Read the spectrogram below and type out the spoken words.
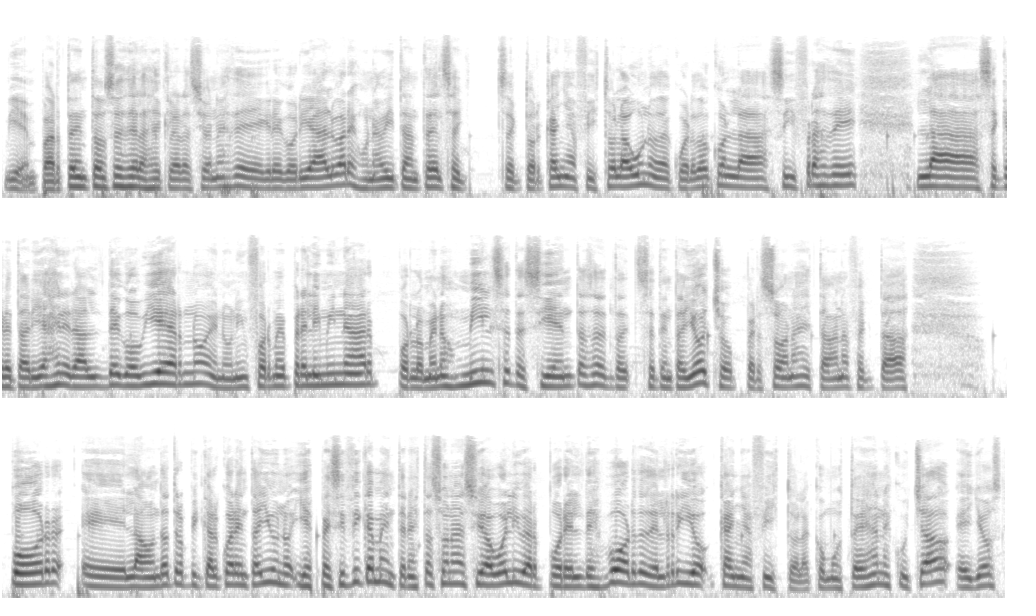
Bien, parte entonces de las declaraciones de Gregoria Álvarez, un habitante del sector Cañafístola 1, de acuerdo con las cifras de la Secretaría General de Gobierno, en un informe preliminar, por lo menos 1.778 personas estaban afectadas por eh, la onda tropical 41 y específicamente en esta zona de Ciudad Bolívar por el desborde del río Cañafístola. Como ustedes han escuchado, ellos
